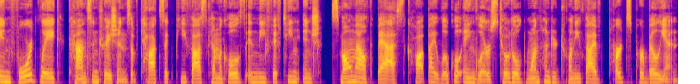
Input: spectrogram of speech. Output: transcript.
In Ford Lake, concentrations of toxic PFAS chemicals in the 15 inch smallmouth bass caught by local anglers totaled 125 parts per billion,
